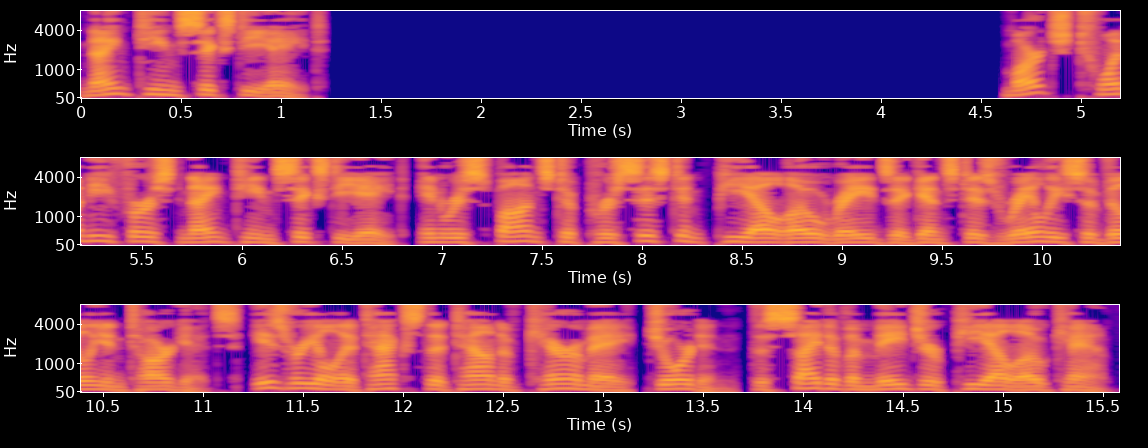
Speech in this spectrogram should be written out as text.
1968 March 21, 1968, in response to persistent PLO raids against Israeli civilian targets, Israel attacks the town of Karameh, Jordan, the site of a major PLO camp.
